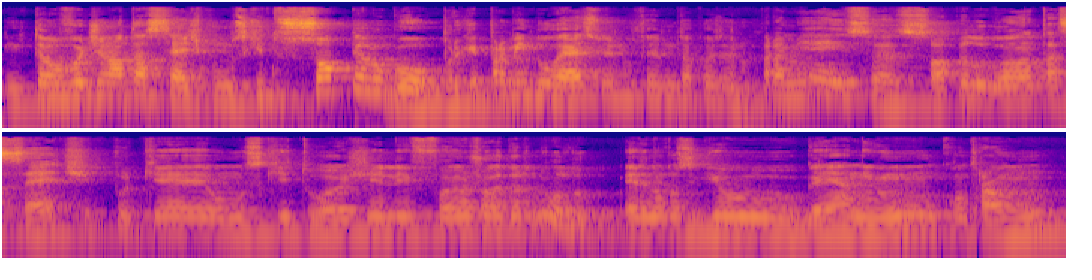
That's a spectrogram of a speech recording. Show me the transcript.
Então eu vou de nota 7 pro Mosquito só pelo gol, porque para mim do resto ele não fez muita coisa não. Para mim é isso, é só pelo gol nota 7, porque o Mosquito hoje ele foi um jogador nulo. Ele não conseguiu ganhar nenhum contra um,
